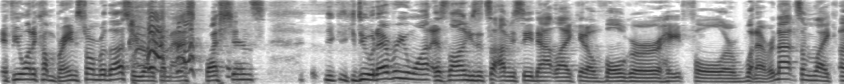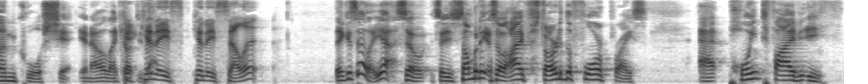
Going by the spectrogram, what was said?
If you want to come brainstorm with us or you want to come ask questions, you can, you can, do whatever you want as long as it's obviously not like, you know, vulgar or hateful or whatever. Not some like uncool shit, you know? Like can, can they can they sell it? They can sell it, yeah. So so somebody so I've started the floor price at 0.5 ETH,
